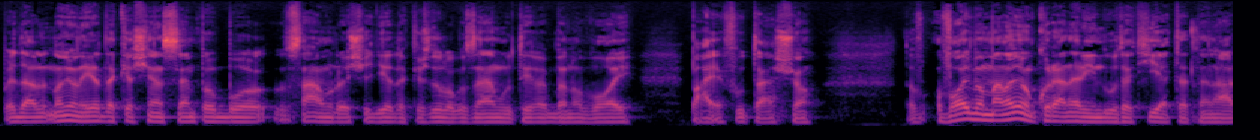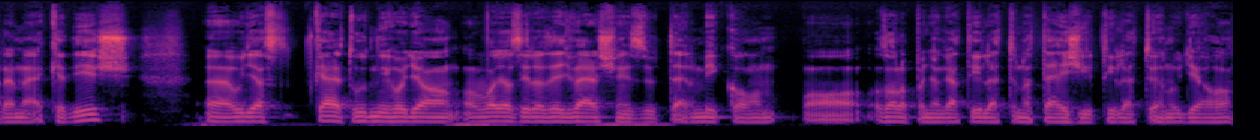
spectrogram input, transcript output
Például nagyon érdekes ilyen szempontból számomra is egy érdekes dolog az elmúlt években a vaj pályafutása. A vajban már nagyon korán elindult egy hihetetlen áremelkedés. Ugye azt kell tudni, hogy a, a vaj azért az egy versenyző termék a, a, az alapanyagát illetően, a tejzsírt illetően, ugye a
